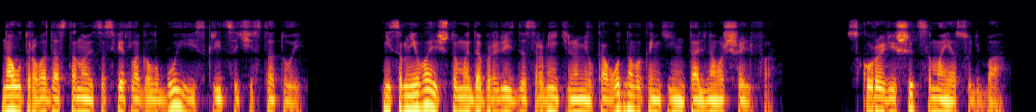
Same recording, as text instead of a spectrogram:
На утро вода становится светло-голубой и искрится чистотой. Не сомневаюсь, что мы добрались до сравнительно мелководного континентального шельфа. Скоро решится моя судьба.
